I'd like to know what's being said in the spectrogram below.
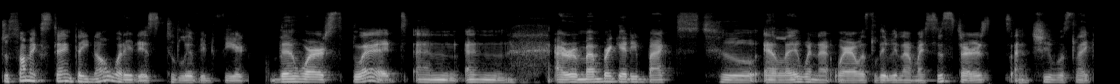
to some extent, they know what it is to live in fear. They were split and and i remember getting back to la when I, where i was living at my sister's and she was like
